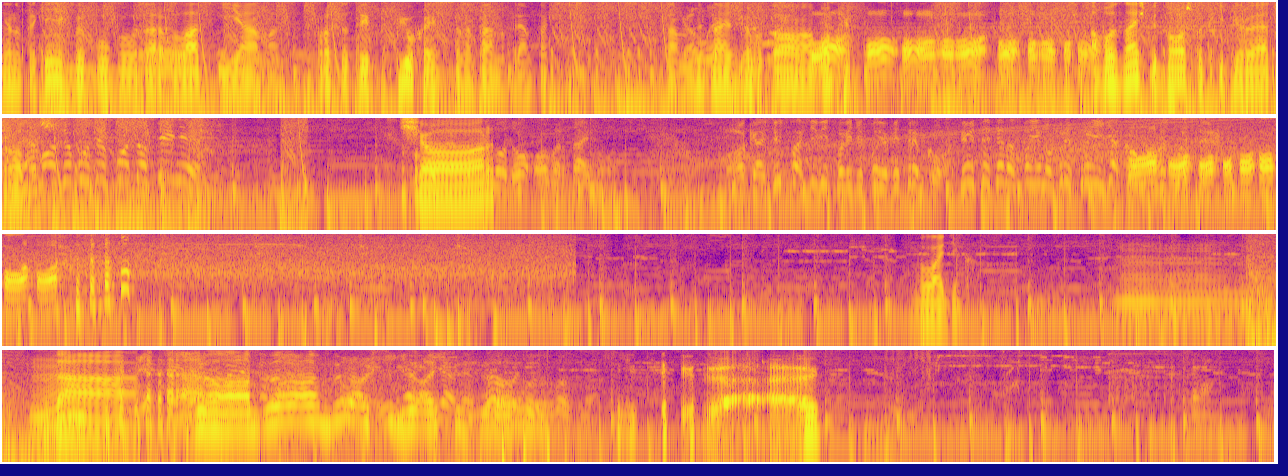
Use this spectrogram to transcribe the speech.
Ні, ну прикинь, якби був би удар Влад і яма. Це просто ти плюхаєшся, напевно, прям так. Там, не знаю, животом, або пі- о, о, о, о, о, о, о, о, о. Або знаєш під ножку такий пірует робиш. може бути фотофініш! Чорт. До овертайму. Покажіть ваші відповіді свою підтримку. Тицяйте на своєму пристрої О, якомога о, о, швидше. о, о, о, о, о. Владік. Да. Да, да, да, сюди, сюди.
